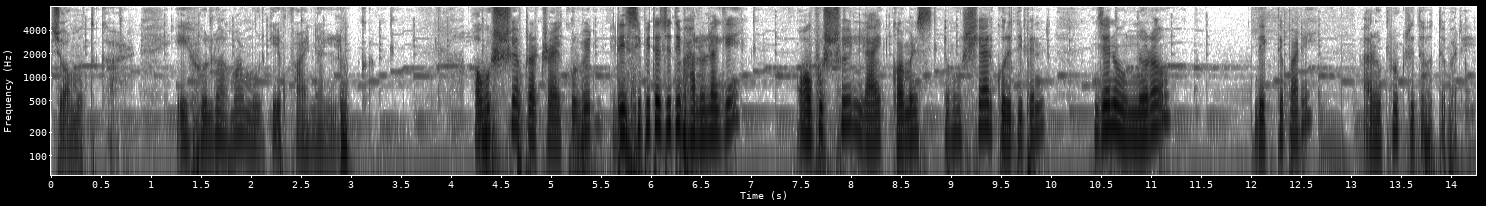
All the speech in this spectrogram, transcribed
চমৎকার। এই হলো আমার মুরগির ফাইনাল লুক অবশ্যই আপনারা ট্রাই করবেন। রেসিপিটা যদি ভালো লাগে, অবশ্যই লাইক কমেন্টস এবং শেয়ার করে দিবেন, যেন অন্যরাও দেখতে পারে আর উপকৃত হতে পারে।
